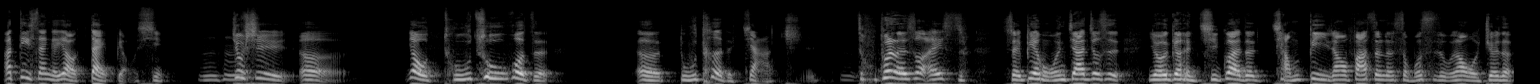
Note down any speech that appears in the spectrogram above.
啊，第三个要有代表性，嗯，就是呃，要突出或者呃独特的价值，总不能说哎是。随便，我们家就是有一个很奇怪的墙壁，然后发生了什么事，让我觉得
